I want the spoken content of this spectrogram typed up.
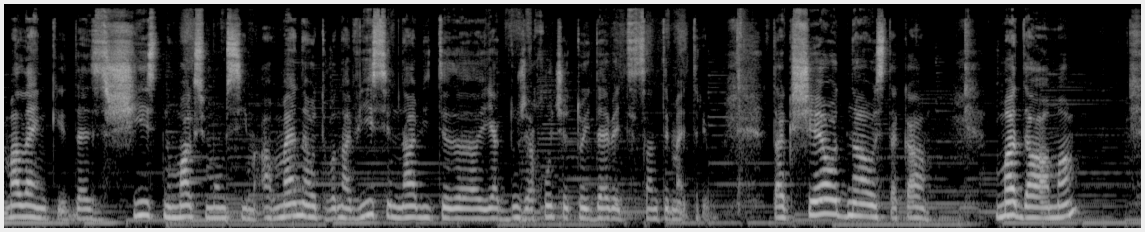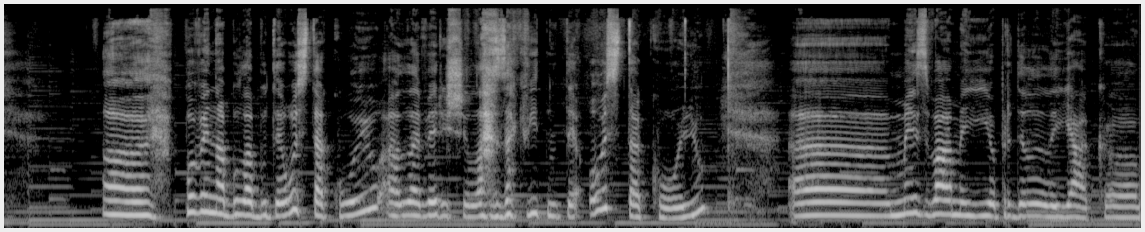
маленькі, десь 6, ну максимум 7. А в мене от вона 8, навіть як дуже хоче, то й 9 сантиметрів. Так, ще одна ось така мадама. Повинна була бути ось такою, але вирішила заквітнути ось такою. Е, ми з вами її определили як, е,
